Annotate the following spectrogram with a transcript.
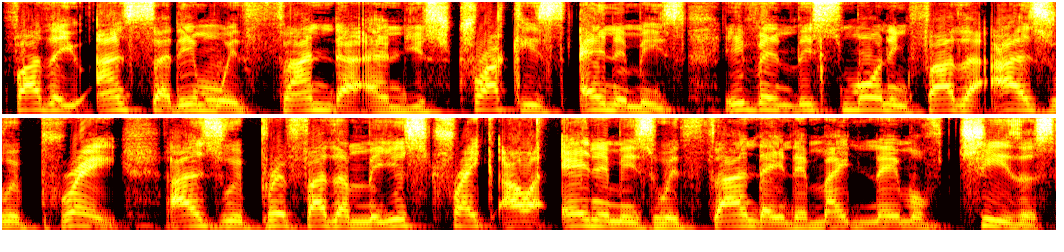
Father, you answered him with thunder and you struck his enemies. Even this morning, Father, as we pray, as we pray, Father, may you strike our enemies with thunder in the mighty name of Jesus.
